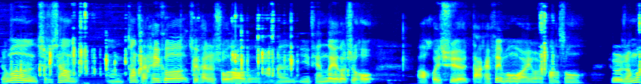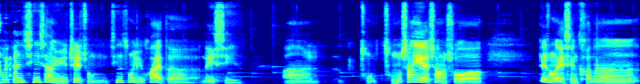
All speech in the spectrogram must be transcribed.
人们其实像嗯，刚才黑哥最开始说到的，你看一天累了之后啊，回去打开费蒙玩一玩放松，就是人们会更倾向于这种轻松愉快的类型，嗯，从从商业上说，这种类型可能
